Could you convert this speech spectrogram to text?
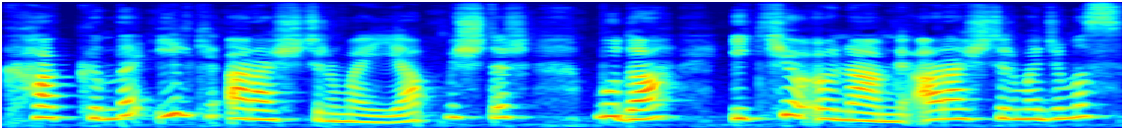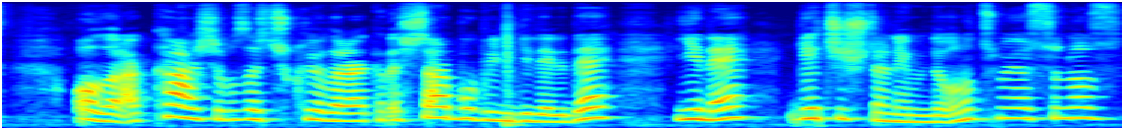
hakkında ilk araştırmayı yapmıştır. Bu da iki önemli araştırmacımız olarak karşımıza çıkıyorlar arkadaşlar. Bu bilgileri de yine geçiş döneminde unutmuyorsunuz.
